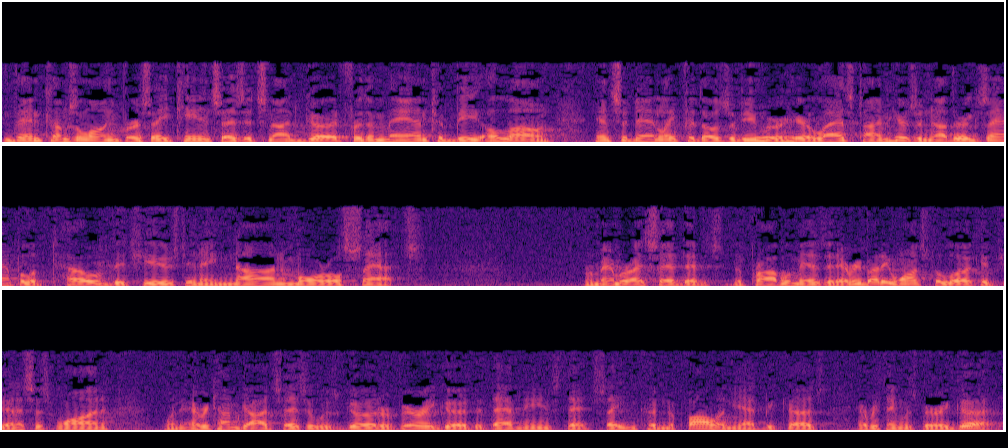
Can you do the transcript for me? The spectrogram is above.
then comes along in verse 18 and says it's not good for the man to be alone. Incidentally, for those of you who were here last time, here's another example of tov that's used in a non-moral sense. Remember I said that the problem is that everybody wants to look at Genesis 1 when every time God says it was good or very good, that that means that Satan couldn't have fallen yet because everything was very good.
